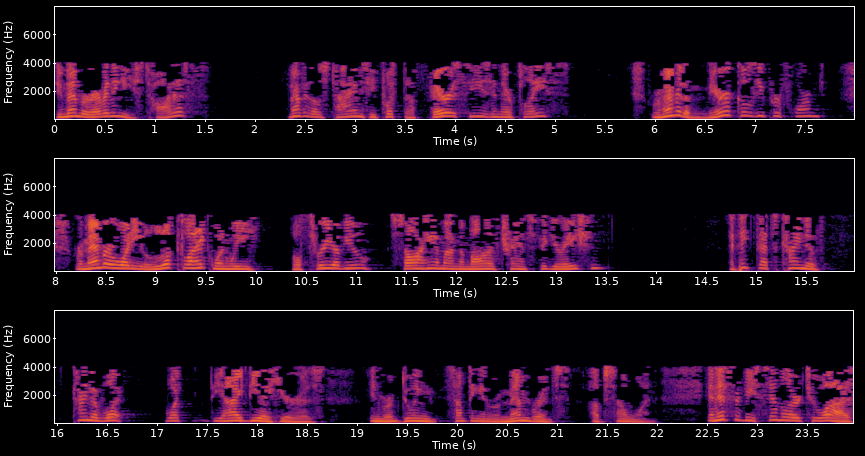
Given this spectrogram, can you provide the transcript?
Do you remember everything he's taught us? Remember those times he put the Pharisees in their place? Remember the miracles he performed? Remember what he looked like when we, well, three of you saw him on the Mount of Transfiguration? I think that's kind of, kind of what, what the idea here is in doing something in remembrance of someone. And this would be similar to us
